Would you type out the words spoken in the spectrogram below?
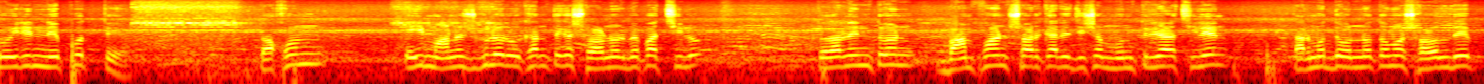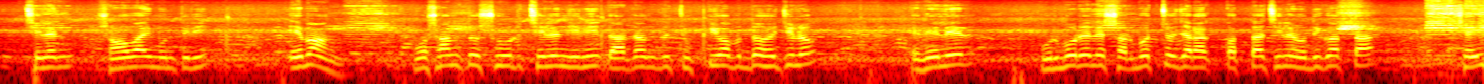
তৈরির নেপথ্যে তখন এই মানুষগুলোর ওখান থেকে সরানোর ব্যাপার ছিল। তদানীন্তন বামফ্রন্ট সরকারের যেসব মন্ত্রীরা ছিলেন, তার মধ্যে অন্যতম সরলদেব ছিলেন সমবায় মন্ত্রী এবং প্রশান্ত সুর ছিলেন যিনি তার চুক্তিবদ্ধ হয়েছিল। রেলের, পূর্ব রেলের সর্বোচ্চ যারা কর্তা ছিলেন, অধিকর্তা, সেই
